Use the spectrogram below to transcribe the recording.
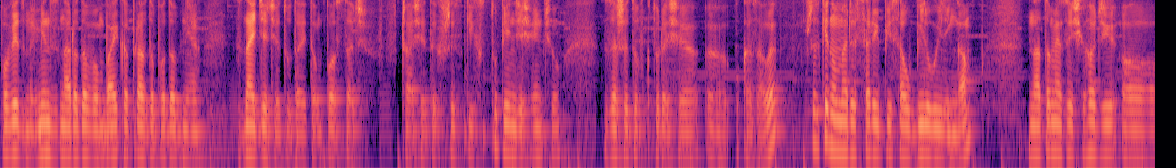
powiedzmy, międzynarodową bajkę, prawdopodobnie znajdziecie tutaj tą postać w czasie tych wszystkich 150 zeszytów, które się y, ukazały. Wszystkie numery serii pisał Bill Willingham. Natomiast jeśli chodzi o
